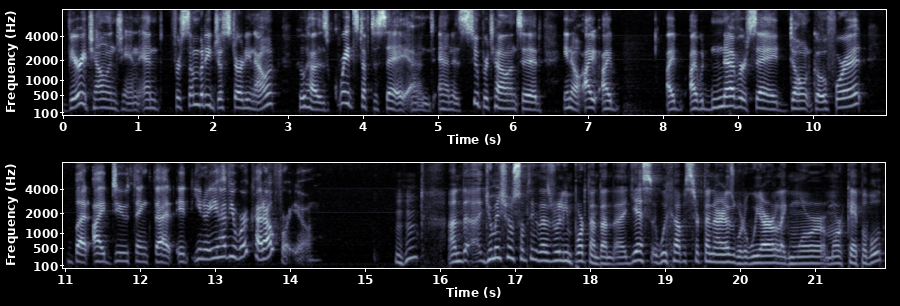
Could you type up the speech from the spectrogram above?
very challenging. And for somebody just starting out who has great stuff to say and, and is super talented, you know, I, I, I, I would never say don't go for it. But I do think that it, you know, you have your work cut out for you. Mm-hmm. And uh, you mentioned something that's really important. And uh, yes, we have certain areas where we are like more more capable.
